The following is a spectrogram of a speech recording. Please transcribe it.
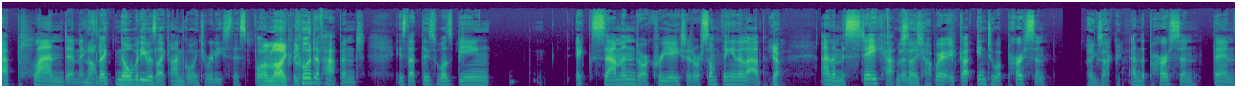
a pandemic. No. Like nobody was like, "I'm going to release this." But Unlikely. what could have happened is that this was being examined or created or something in a lab, yeah, and a mistake happened, Mistake happened. where it got into a person, exactly. and the person then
